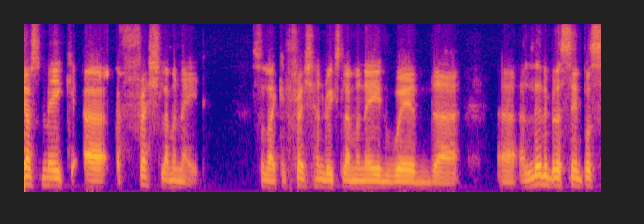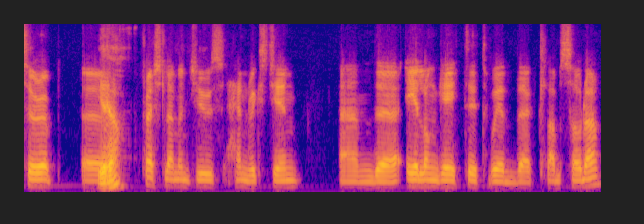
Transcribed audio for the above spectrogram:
just make a, a fresh lemonade. So like a fresh Hendrick's lemonade with uh, uh, a little bit of simple syrup, uh, Yeah. fresh lemon juice, Hendrick's gin, and uh, elongate it with uh, club soda.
